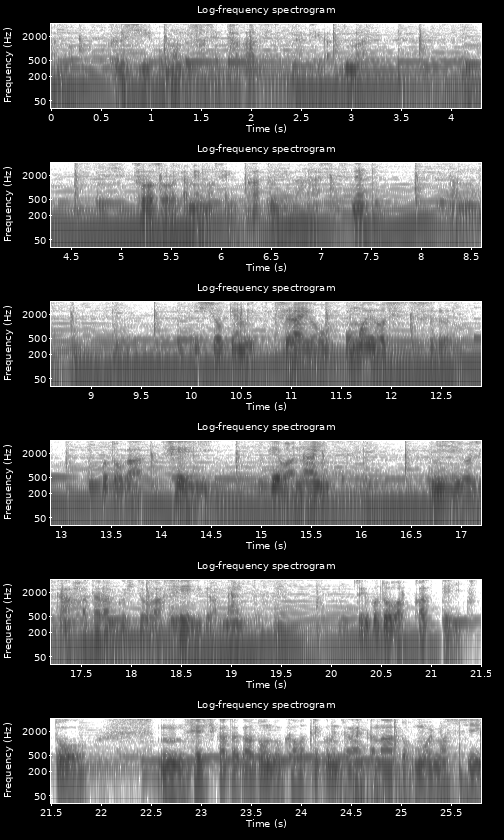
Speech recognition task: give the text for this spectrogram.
あの苦しい思いをさせたがる人たちがいます。そろそろやめませんか？という話ですね。あの一生懸命辛い思いをすることが正義ではないんです。24時間働く人が正義ではないんです。ということを分かっていくと、うん、接し方がどんどん変わってくるんじゃないかなと思いますし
